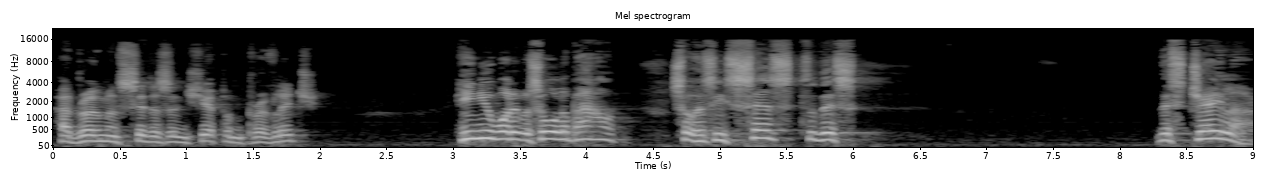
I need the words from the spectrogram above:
had Roman citizenship and privilege. He knew what it was all about. So as he says to this, this jailer,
